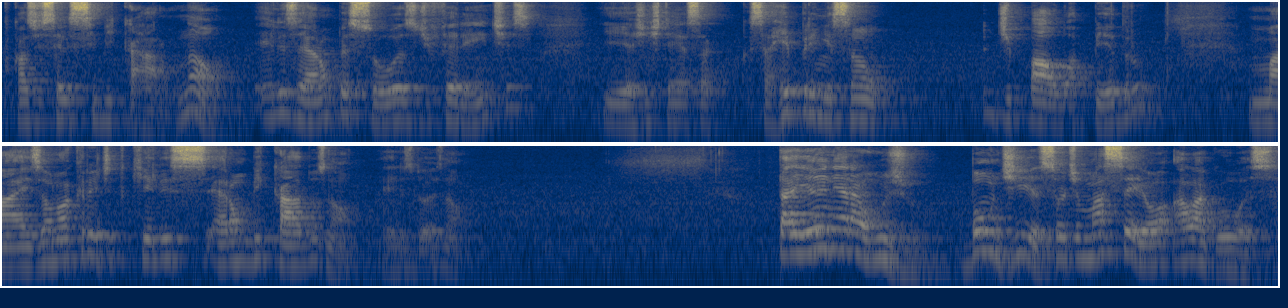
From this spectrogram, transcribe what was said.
por causa disso eles se bicaram. Não, eles eram pessoas diferentes, e a gente tem essa, essa repreensão de Paulo a Pedro, mas eu não acredito que eles eram bicados, não. Eles dois não. Tayane Araújo. Bom dia, sou de Maceió, Alagoas.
